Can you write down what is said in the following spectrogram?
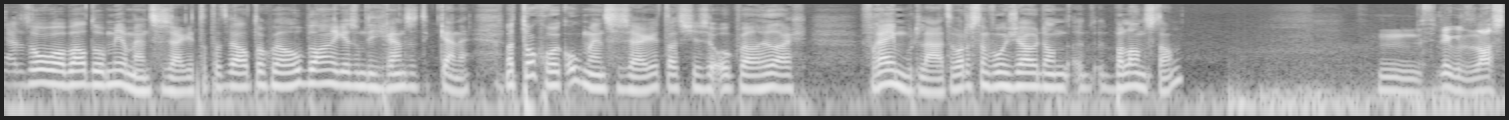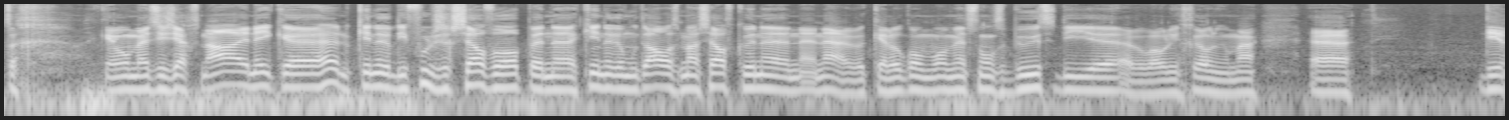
Ja, dat horen we wel door meer mensen zeggen. Dat het wel toch wel heel belangrijk is om die grenzen te kennen. Maar toch hoor ik ook mensen zeggen dat je ze ook wel heel erg vrij moet laten. Wat is dan volgens jou dan het, het balans dan? Hmm, dat vind ik lastig. Ik ken wel mensen die zeggen van, nou, nee, ik, eh, kinderen die voelen zichzelf op en eh, kinderen moeten alles maar zelf kunnen. En, en nou, we kennen ook wel mensen in onze buurt die, eh, we wonen in Groningen, maar die,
